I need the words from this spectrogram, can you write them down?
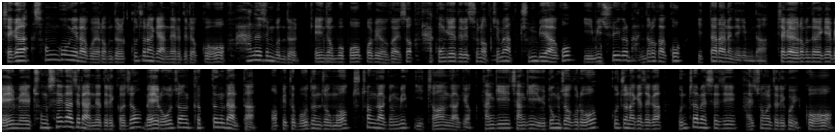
제가 성공이라고 여러분들 꾸준하게 안내를 드렸고 많으신 분들 개인정보 보호법에 의거해서 다 공개해 드릴 수는 없지만 준비하고 이미 수익을 만들어 갖고 있다라는 얘기입니다. 제가 여러분들에게 매일매일 총 세 가지를 안내 드릴 거죠. 매일 오전 급등 단타, 업비트 모든 종목 추천 가격 및 이 저항 가격, 단기, 장기 유동적으로 꾸준하게 제가 문자 메시지 발송을 드리고 있고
